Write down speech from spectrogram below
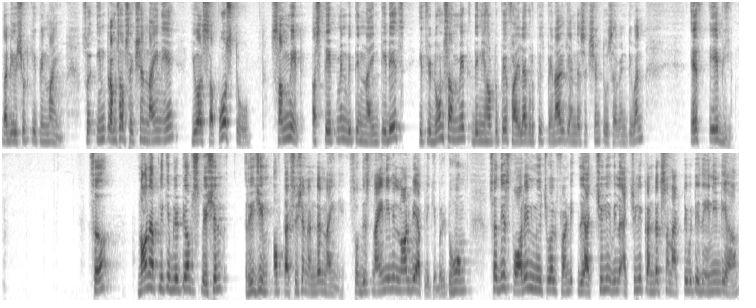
that you should keep in mind. So in terms of section 9A, you are supposed to submit a statement within 90 days. If you don't submit, then you have to pay 5 lakh rupees penalty under section 271 FAB. So non-applicability of special regime of taxation under 9A. So this 9A will not be applicable to whom? So this foreign mutual fund they actually will actually conduct some activities in India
